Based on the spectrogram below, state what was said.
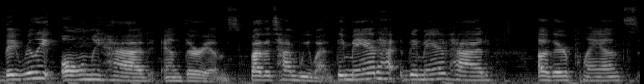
They really only had anthuriums by the time we went. They may have, they may have had other plants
